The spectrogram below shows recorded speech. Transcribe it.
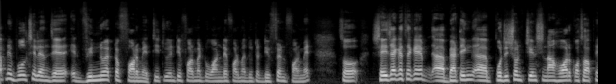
আপনি বলছিলেন যে এর ভিন্ন একটা format T twenty format one day format দুটো ডিফারেন্ট ফরম্যাট সো সেই জায়গা থেকে ব্যাটিং পজিশন চেঞ্জ না হওয়ার কথা আপনি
